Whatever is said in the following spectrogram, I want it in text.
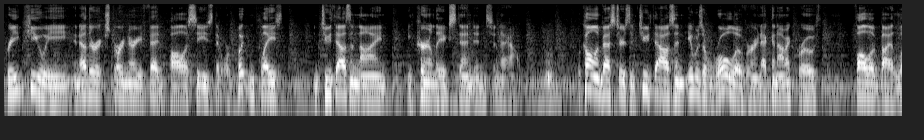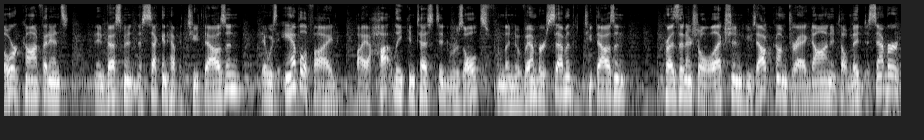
pre QE and other extraordinary Fed policies that were put in place in 2009 and currently extend into now. Recall investors in 2000, it was a rollover in economic growth, followed by lower confidence and investment in the second half of 2000 that was amplified by a hotly contested results from the November 7th, 2000 presidential election, whose outcome dragged on until mid December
